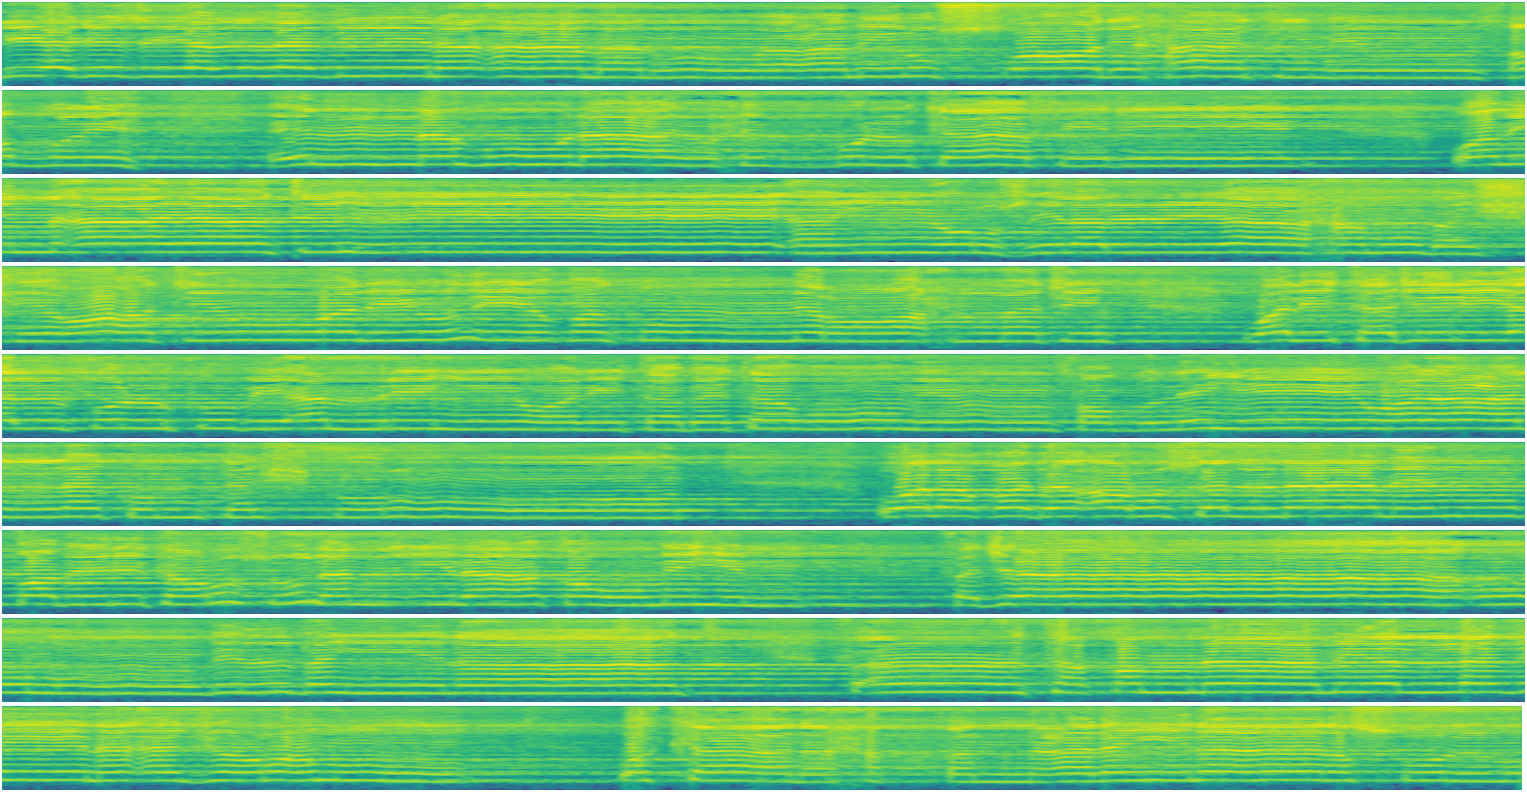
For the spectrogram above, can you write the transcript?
ليجزي الذين آمنوا وعملوا الصالحات من فضله إنه لا يحب الكافرين. ومن آياته أن يرسل الرياح مبشرات وليذيقكم من رحمته. ولتجري الفلك بأمره ولتبتغوا من فضله ولعلكم تشكرون. ولقد أرسلنا من قبلك رسلا إلى قومهم فجاءوهم بالبينات فانتقمنا من الذين أجرموا وكان حقا علينا نصر المؤمنين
